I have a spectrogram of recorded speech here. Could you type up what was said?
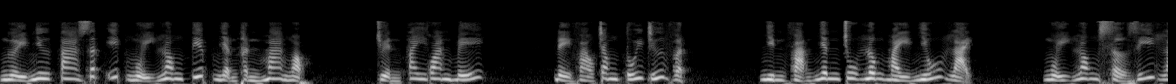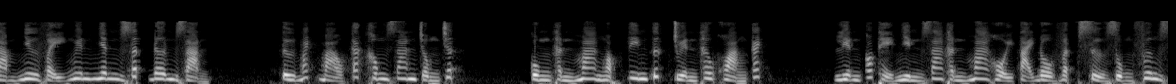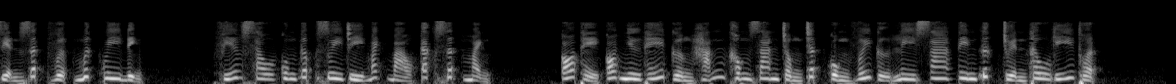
Người như ta rất ít ngụy long tiếp nhận thần ma ngọc. Chuyển tay quan bế. Để vào trong túi chứ vật. Nhìn vạn nhân chu lông mày nhíu lại. Ngụy Long sở dĩ làm như vậy nguyên nhân rất đơn giản. Từ mách bảo các không gian trồng chất. Cùng thần ma ngọc tin tức truyền theo khoảng cách. Liền có thể nhìn ra thần ma hội tại đồ vật sử dụng phương diện rất vượt mức quy định. Phía sau cung cấp duy trì bách bảo các rất mạnh. Có thể có như thế cường hãn không gian trồng chất cùng với cử ly xa tin tức truyền thâu kỹ thuật.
